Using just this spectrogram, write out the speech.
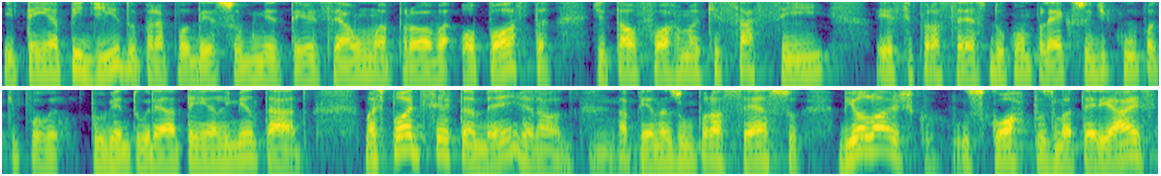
e tenha pedido para poder submeter-se a uma prova oposta, de tal forma que sacie esse processo do complexo de culpa que, porventura, ela tenha alimentado. Mas pode ser também, Geraldo, uhum. apenas um processo biológico. Os corpos materiais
